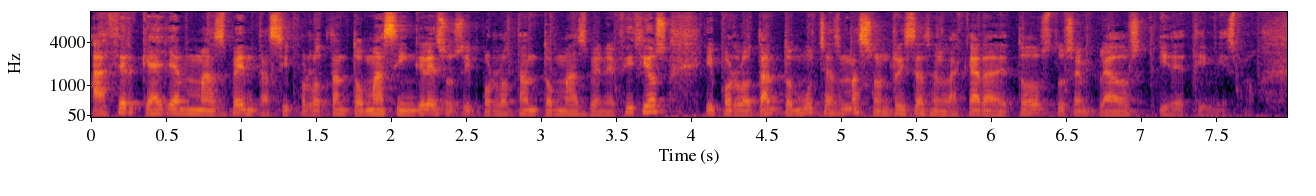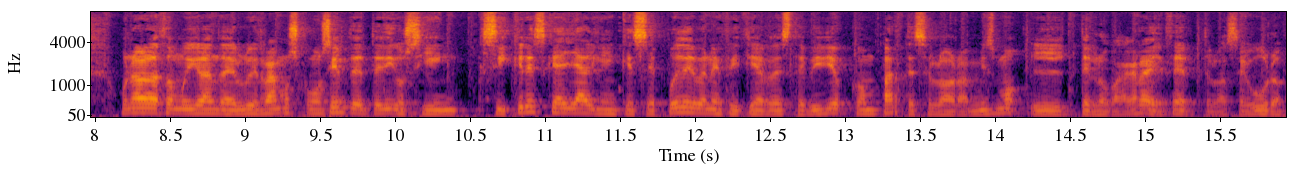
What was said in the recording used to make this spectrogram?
hacer que haya más ventas y por lo tanto más ingresos y por lo tanto más beneficios y por lo tanto muchas más sonrisas en la cara de todos tus empleados y de ti mismo. Un abrazo muy grande de Luis Ramos. Como siempre te digo, si, si crees que hay alguien que se puede beneficiar de este vídeo, compárteselo ahora mismo, te lo va a agradecer, te lo aseguro.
